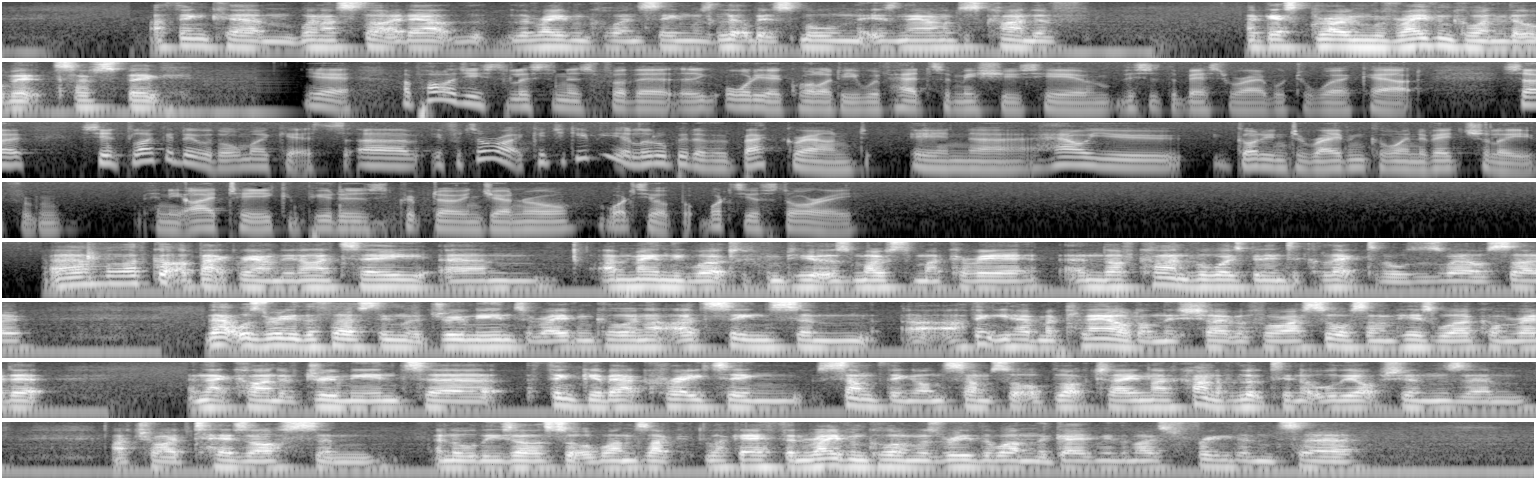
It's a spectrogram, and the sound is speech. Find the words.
I think um, when I started out, the, the Ravencoin scene was a little bit smaller than it is now, and I've just kind of, I guess, grown with Ravencoin a little bit, so to speak. Yeah, apologies to listeners for the, the audio quality. We've had some issues here, and this is the best we're able to work out. So, since like I do with all my guests, uh, if it's all right, could you give me a little bit of a background in uh, how you got into Ravencoin eventually, from any IT, computers, crypto in general? What's your What's your story? Um, well, I've got a background in IT. Um, I mainly worked with computers most of my career, and I've kind of always been into collectibles as well. So that was really the first thing that drew me into Ravencoin. I, would seen some. Uh, I think you had McLeod on this show before. I saw some of his work on Reddit, and that kind of drew me into thinking about creating something on some sort of blockchain. I kind of looked in at all the options, and I tried Tezos and and all these other sort of ones like like ETH. And Ravencoin was really the one that gave me the most freedom to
